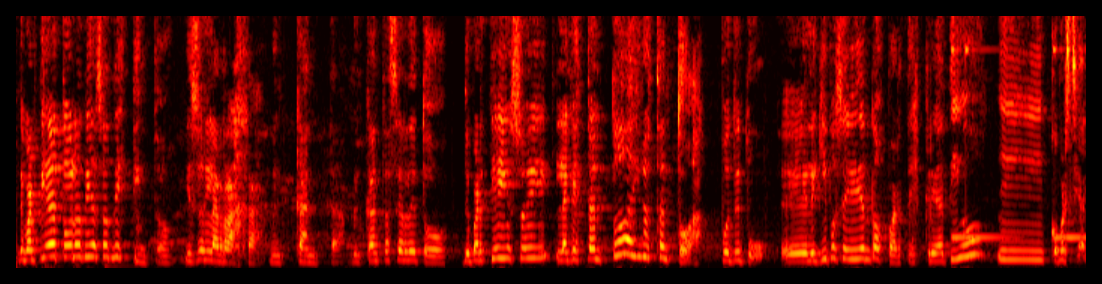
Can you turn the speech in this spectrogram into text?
De partida todos los días son distintos y eso es la raja, me encanta, me encanta hacer de todo. De partida yo soy la que está en todas y no está en todas. Ponte tú, el equipo se divide en dos partes, creativo y comercial.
